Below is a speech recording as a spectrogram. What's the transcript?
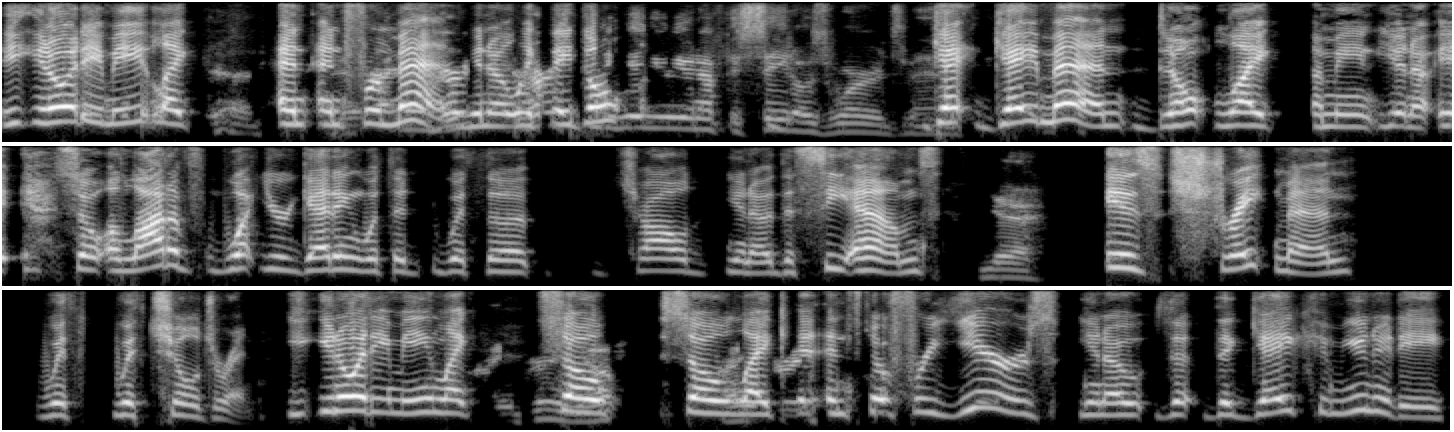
You know what I mean? Like, Yeah. and and for men, hurts- you know, like they don't You even have to say those words, man. gay, gay men don't like i mean you know it so a lot of what you're getting with the with the child you know the cms yeah. is straight men with with children you, you know what i mean like I agree, so yep. So I like agree. and so for years you know the the gay community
